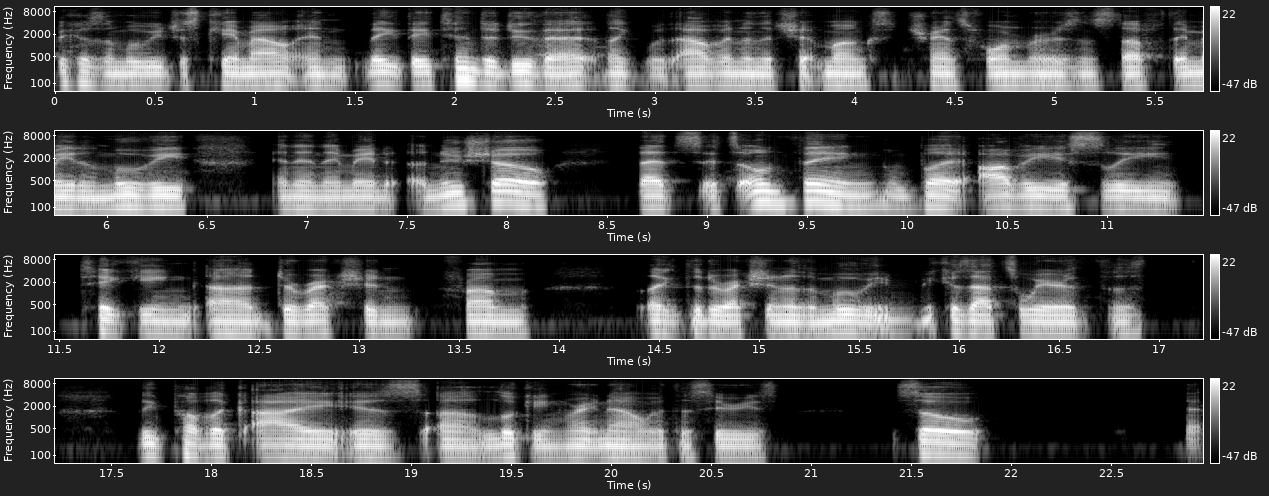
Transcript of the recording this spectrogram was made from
because the movie just came out and they, they tend to do that like with alvin and the chipmunks transformers and stuff they made a movie and then they made a new show that's its own thing but obviously taking uh direction from like the direction of the movie because that's where the the public eye is uh looking right now with the series so uh,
